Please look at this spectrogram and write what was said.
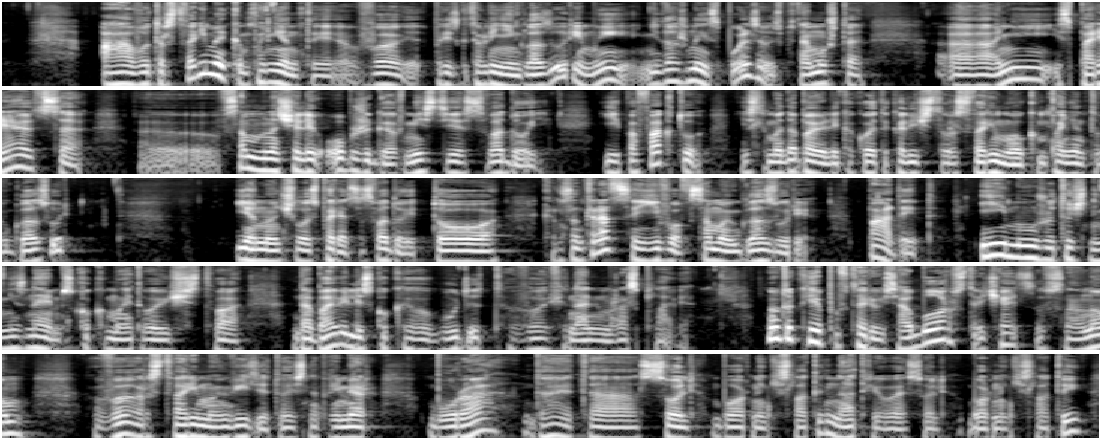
А вот растворимые компоненты в, при изготовлении глазури мы не должны использовать, потому что они испаряются э, в самом начале обжига вместе с водой. И по факту, если мы добавили какое-то количество растворимого компонента в глазурь, и оно начало испаряться с водой, то концентрация его в самой глазури падает. И мы уже точно не знаем, сколько мы этого вещества добавили, сколько его будет в финальном расплаве. Ну так я повторюсь, а встречается в основном в растворимом виде. То есть, например, бура, да, это соль борной кислоты, натриевая соль борной кислоты.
